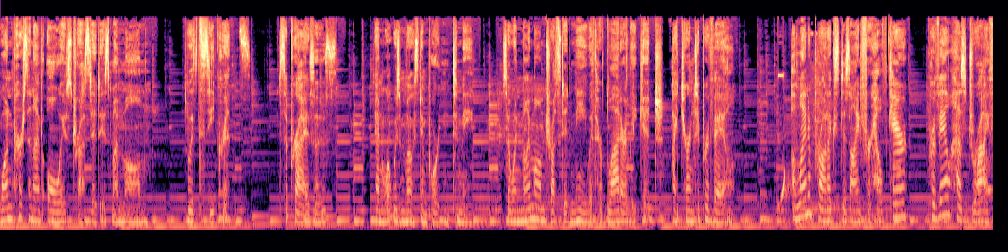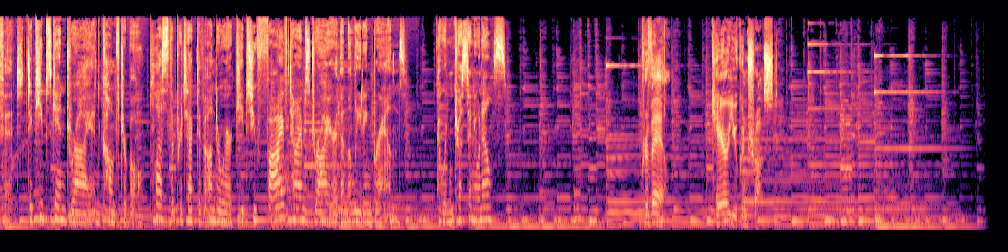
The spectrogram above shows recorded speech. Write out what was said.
one person I've always trusted is my mom, with secrets, surprises, and what was most important to me. So when my mom trusted me with her bladder leakage, I turned to Prevail. A line of products designed for healthcare, Prevail has dry fit to keep skin dry and comfortable. Plus, the protective underwear keeps you five times drier than the leading brands. I wouldn't trust anyone else. Prevail. Care you can trust.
